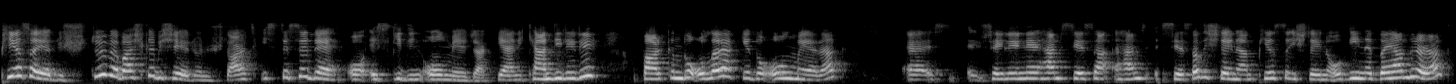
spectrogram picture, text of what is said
piyasaya düştü ve başka bir şeye dönüştü. Artık istese de o eski din olmayacak. Yani kendileri farkında olarak ya da olmayarak e, şeylerini hem siyasal hem siyasal işlerini hem piyasa işlerini o dine dayandırarak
